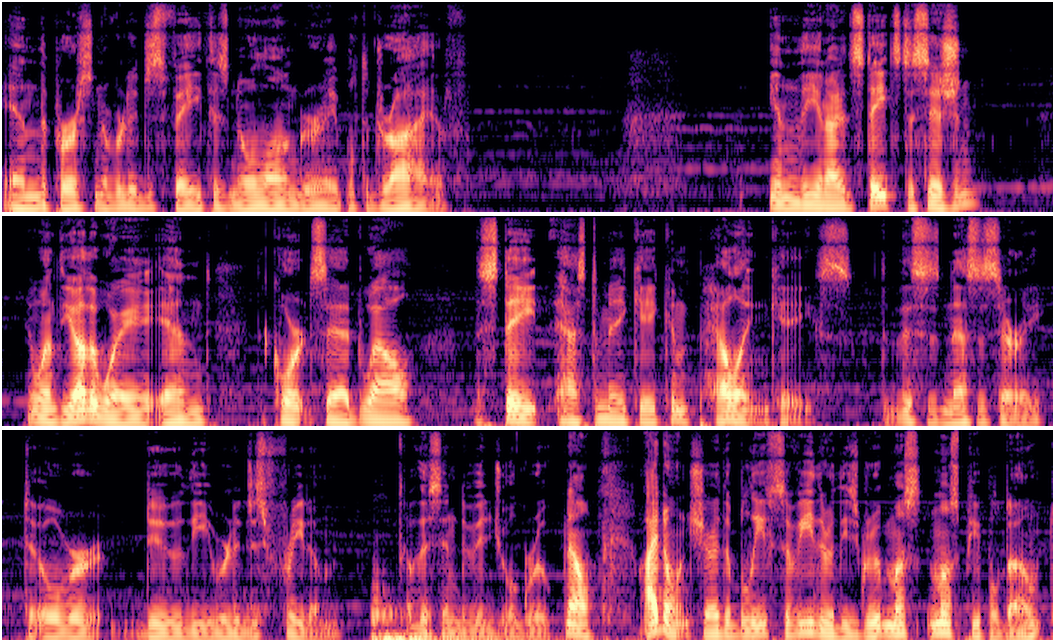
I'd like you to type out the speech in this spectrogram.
and the person of religious faith is no longer able to drive. In the United States decision, it went the other way, and the court said, well, the state has to make a compelling case that this is necessary to overdo the religious freedom of this individual group. Now, I don't share the beliefs of either of these groups. Most, most people don't.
